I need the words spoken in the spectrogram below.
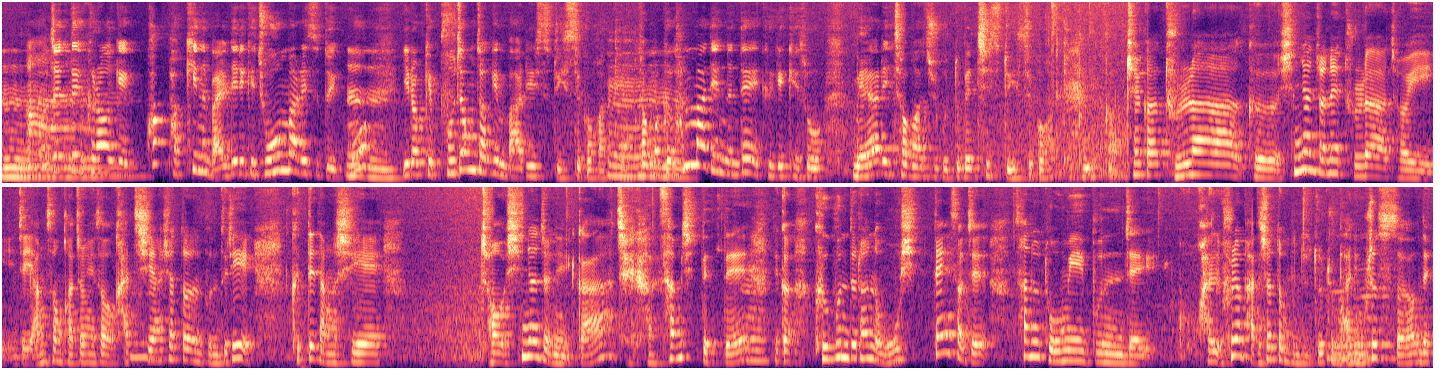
음. 아. 어쨌든 그런 게콱 박히는 말들이 이렇게 좋은 말일 수도 있고 음. 이렇게 부정적인 말일 수도 있을 것 같아요. 음. 정말 그 한마디 했는데 그게 계속 메아리 쳐가지고 또 맺힐 수도 있을 것 같아요. 보니까. 제가 둘라 그 10년 전에 둘라 저희 이제 양성 과정에서 같이 하셨던 분들이 그때 당시에 저 10년 전이니까 제가 30대 때 음. 그러니까 그분들 한 50대에서 이제 산후 도우미분 이제 관- 훈련 받으셨던 분들도 좀 많이 오셨어요. 근데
